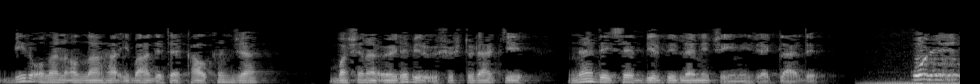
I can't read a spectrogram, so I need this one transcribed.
bir olan Allah'a ibadete kalkınca, başına öyle bir üşüştüler ki, neredeyse birbirlerini çiğneyeceklerdi. قُلْ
